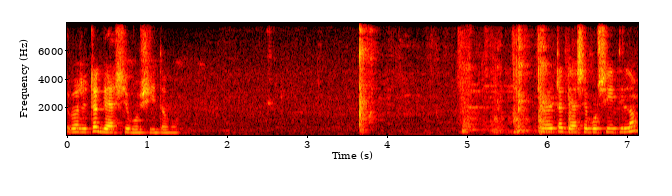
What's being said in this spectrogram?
এবার এটা গ্যাসে বসিয়ে দেবো। এটা গ্যাসে বসিয়ে দিলাম।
